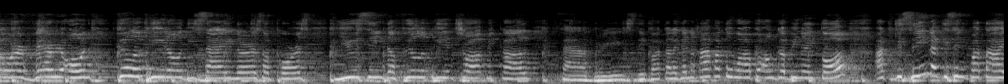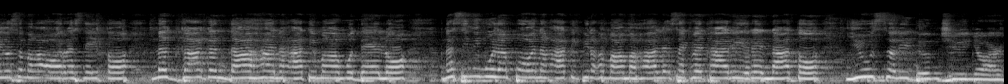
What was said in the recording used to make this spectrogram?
our very own Filipino designers, of course, using the Philippine tropical fabrics. Diba? Talaga nakakatuwa po ang gabi na ito. At gising na gising pa tayo sa mga oras na ito. Naggagandahan ang ating mga modelo na sinimulan po ng ating pinakamamahal, Secretary Renato Usolidum Jr.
